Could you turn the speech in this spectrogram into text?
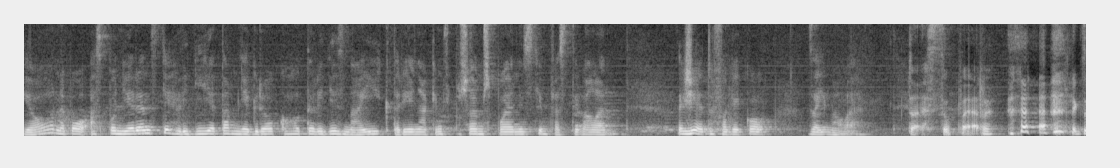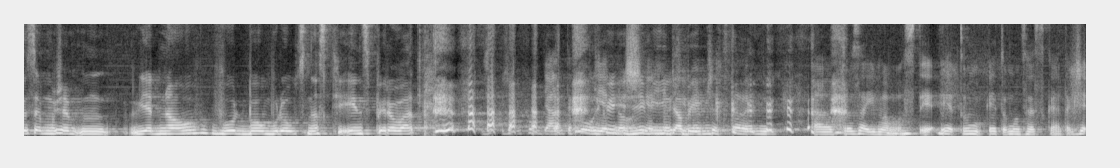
Jo? Nebo aspoň jeden z těch lidí je tam někdo, koho ty lidi znají, který je nějakým způsobem spojený s tím festivalem. Takže je to fakt jako zajímavé. To je super. tak to se může mm, jednou v hudbou budoucnosti inspirovat. že, že bychom dělali takovou jedno, živý jedno živé představení uh, pro zajímavost. Je, je, to, je to moc hezké. Takže,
